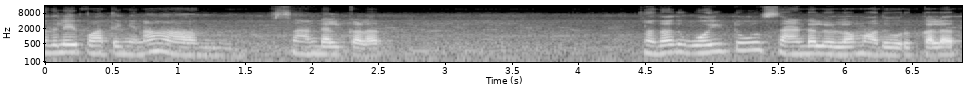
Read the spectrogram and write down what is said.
அதிலே பார்த்தீங்கன்னா சாண்டல் கலர் அதாவது ஒயிட்டும் சாண்டல் இல்லாமல் அது ஒரு கலர்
